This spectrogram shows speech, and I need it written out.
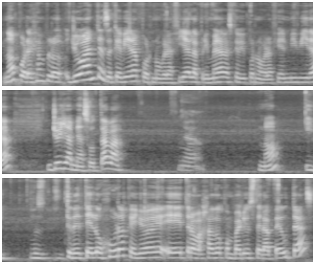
¿No? Por ejemplo, yo antes de que viera pornografía, la primera vez que vi pornografía en mi vida, yo ya me azotaba. Ya. ¿No? Y pues te, lo juro que yo he, trabajado con varios terapeutas,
